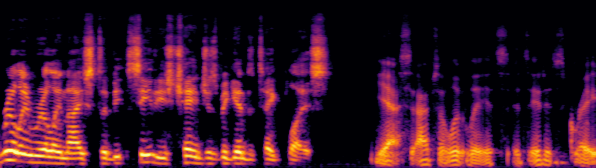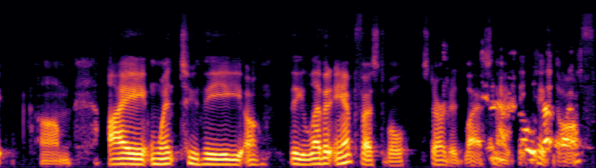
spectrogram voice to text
really, really nice to be, see these changes begin to take place. Yes, absolutely. It's it's it is great. Um, I went to the uh, the Levitt Amp Festival started last yeah, night. It kicked off.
